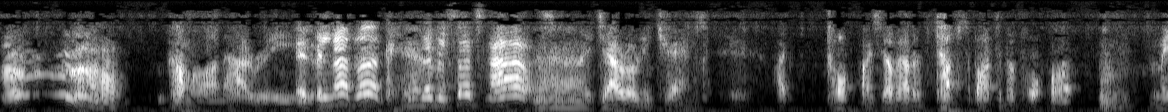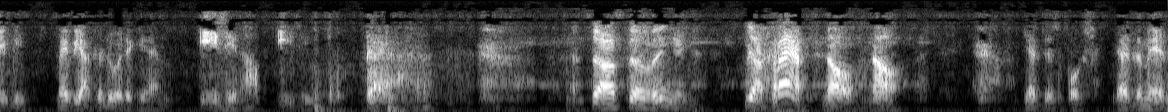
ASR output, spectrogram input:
Come on, hurry. It will not work. They will search the house. Ah, it's our only chance. I've talked myself out of tough spots before. Maybe, maybe I can do it again. Easy now, easy. There. They are still ringing. We are trapped. No, no. Get this bush. Let them in,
